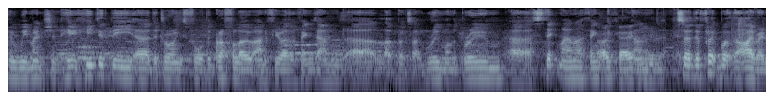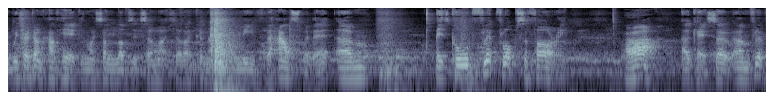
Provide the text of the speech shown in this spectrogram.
who we mentioned. He, he did the uh, the drawings for the Gruffalo and a few other things, and uh, like books like Room on the Broom, uh, Stickman, I think. Okay, And yeah. so the flip book that I read, which I don't have here because my son loves it so much that I couldn't leave the house with it. Um, it's called Flip Flop Safari. Ah, Okay, so um, Flip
